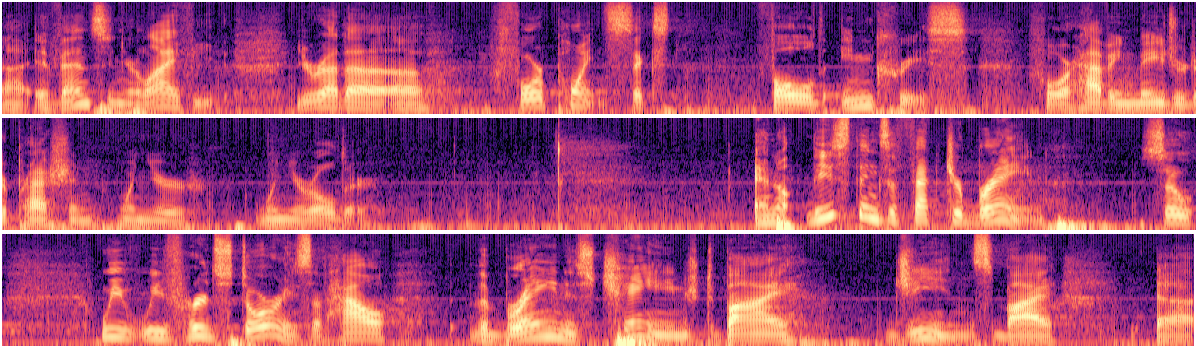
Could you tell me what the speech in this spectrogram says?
uh, events in your life, you're at a, a 4.6 fold increase for having major depression when you're, when you're older. And these things affect your brain. So we, we've heard stories of how the brain is changed by genes, by uh,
